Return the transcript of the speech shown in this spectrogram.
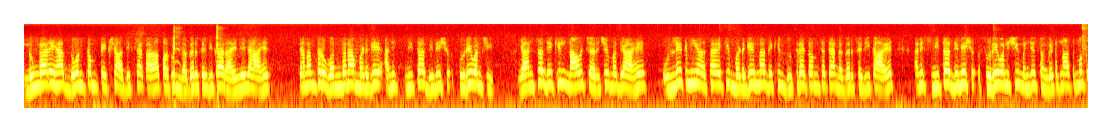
लुंगारे ह्या दोन टर्म अधिकच्या काळापासून नगरसेविका राहिलेल्या आहेत. त्यानंतर वंदना मडगे आणि स्मिता दिनेश सूर्यवंशी यांचं देखील नाव चर्चेमध्ये आहे. उल्लेखनीय असा आहे की मडगेंना देखील दुसऱ्या टर्मच्या त्या नगरसेविका आहेत. आणि स्मिता दिनेश सूर्यवंशी म्हणजे संघटनात्मक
